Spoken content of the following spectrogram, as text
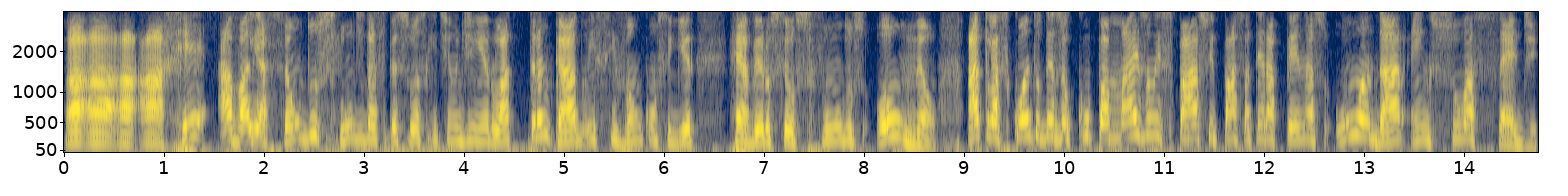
a, a, a, reavaliação dos fundos das pessoas que tinham dinheiro lá trancado e se vão conseguir reaver os seus fundos ou não. Atlas Quanto desocupa mais um espaço e passa a ter apenas um andar em sua sede.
